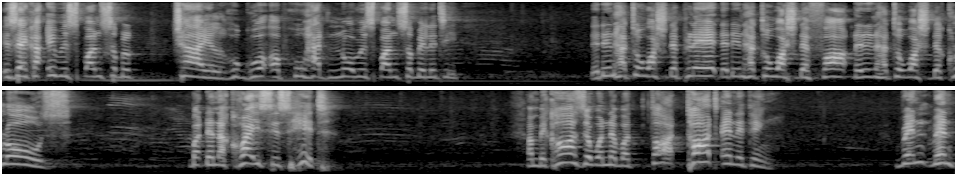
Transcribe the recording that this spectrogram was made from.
It's like an irresponsible child who grew up who had no responsibility. They didn't have to wash the plate, they didn't have to wash the fork, they didn't have to wash the clothes. But then a crisis hit. And because they were never taught, taught anything, when, when,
